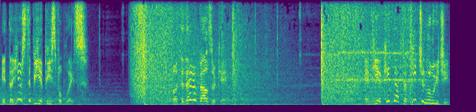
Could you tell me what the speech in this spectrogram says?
It uh, used to be a peaceful place. But then a Bowser came. And he uh, kidnapped uh, Peach and Luigi.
